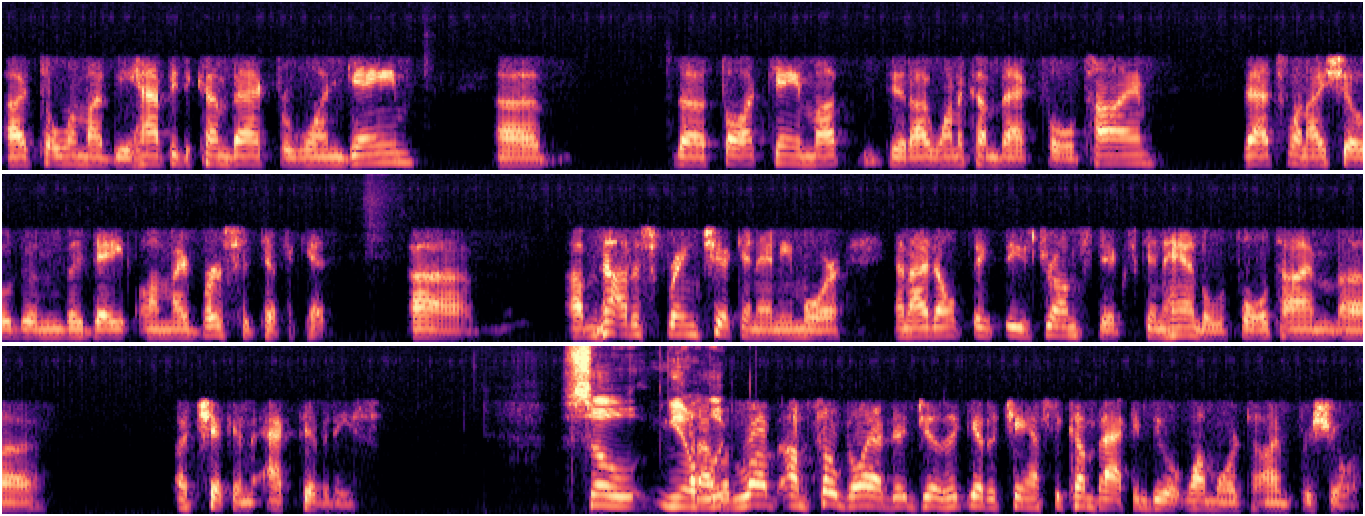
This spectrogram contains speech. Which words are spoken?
I told him I'd be happy to come back for one game. Uh, the thought came up, did I want to come back full time? That's when I showed them the date on my birth certificate. Uh, I'm not a spring chicken anymore, and I don't think these drumsticks can handle the full time uh, uh, chicken activities. So you know, but I look, would love. I'm so glad to just get a chance to come back and do it one more time for sure.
